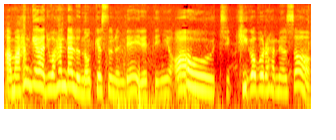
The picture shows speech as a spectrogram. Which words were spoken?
아마 한 개 가지고 한 달도 넘게 쓰는데 이랬더니 어우 지- 기겁을 하면서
